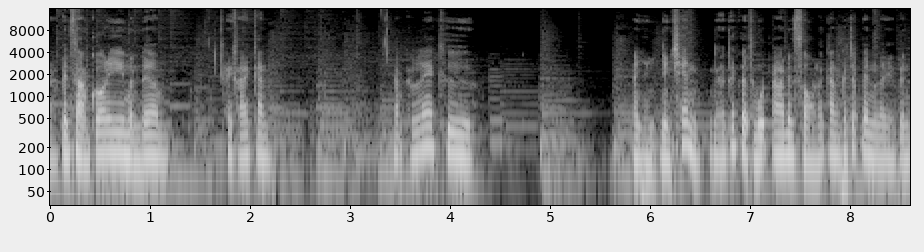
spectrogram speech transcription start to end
r เป็น 3 กรณีเหมือนเดิม คล้าย ๆ กัน ครับอันแรกคืออย่างอย่างเช่นนะถ้าเกิดสมมติ r เป็น 2 แล้วกันก็จะเป็นอะไรเป็น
